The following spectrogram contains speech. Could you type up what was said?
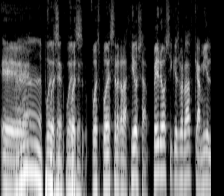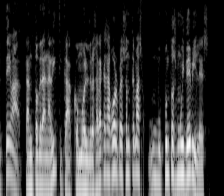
Eh, ah, puede pues, ser, puede pues, ser. Pues puede ser graciosa. Pero sí que es verdad que a mí el tema, tanto de la analítica como el de los ataques a WordPress, son temas, puntos muy débiles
